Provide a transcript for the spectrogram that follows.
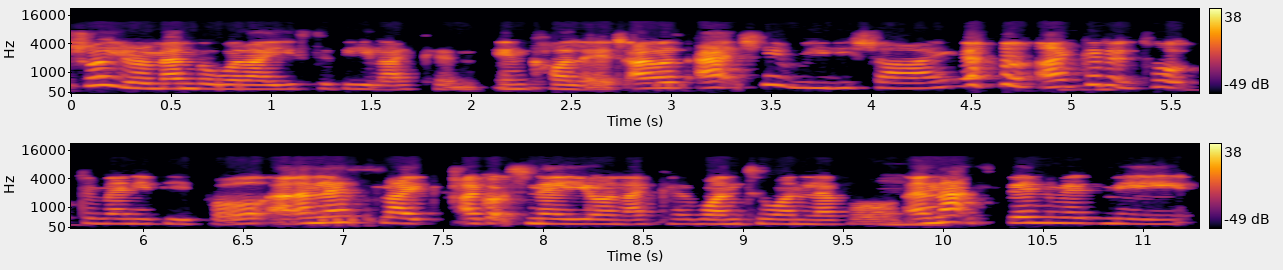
sure you remember what I used to be like in, in college. I was actually really shy. I mm-hmm. couldn't talk to many people uh, unless like I got to know you on like a one-to-one level. Mm. And that's been with me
